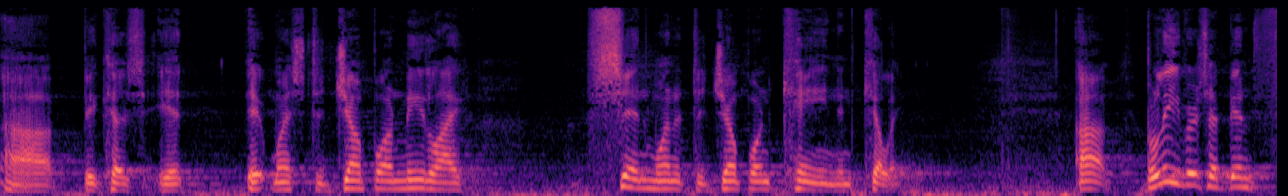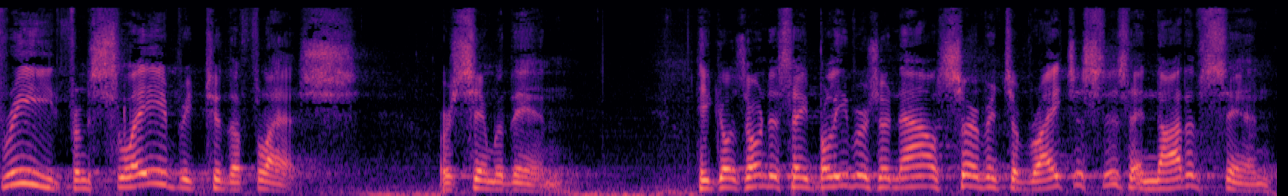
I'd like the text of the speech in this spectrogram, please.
uh, because it, it wants to jump on me like sin wanted to jump on Cain and kill him. Uh, believers have been freed from slavery to the flesh or sin within. He goes on to say, believers are now servants of righteousness and not of sin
